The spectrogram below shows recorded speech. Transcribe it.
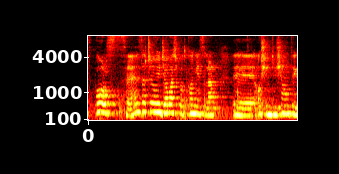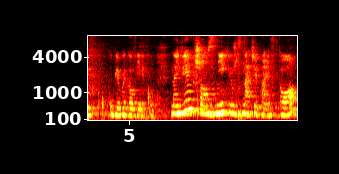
w Polsce zaczęły działać pod koniec lat 80. ubiegłego wieku. Największą z nich już znacie Państwo,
